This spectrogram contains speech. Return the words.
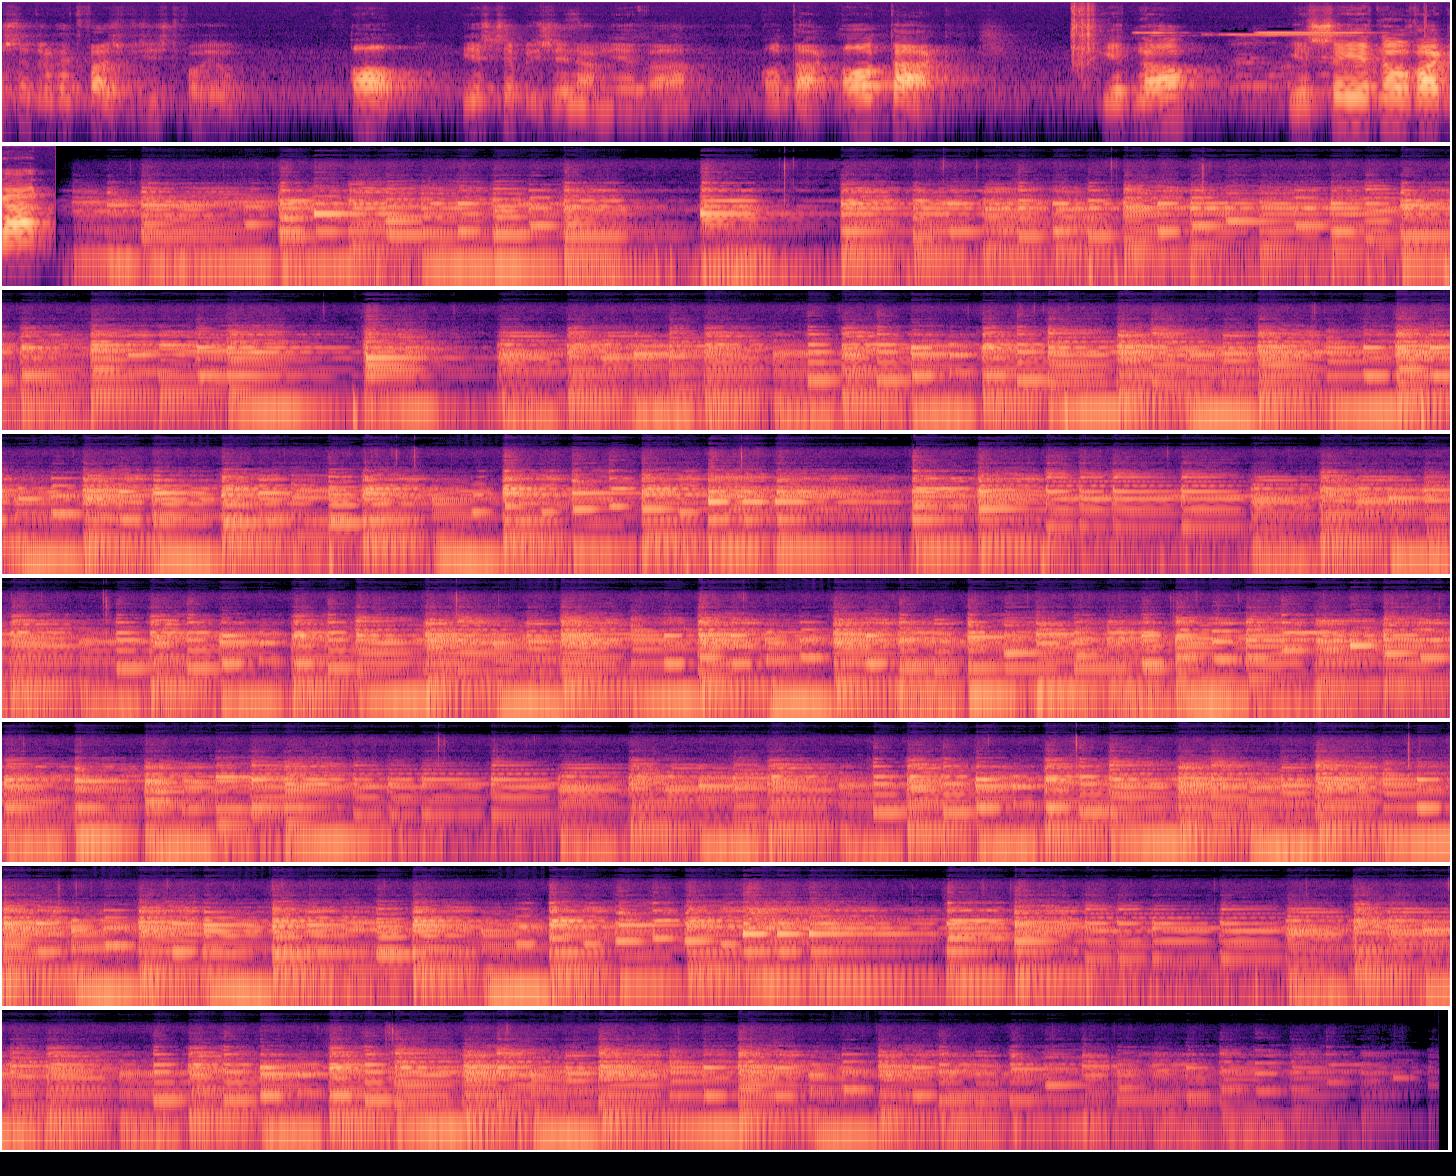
Muszę trochę twarz widzieć twoją. O, jeszcze bliżej na mnie, Ewa. O tak, o tak. Jedno, jeszcze jedna uwaga.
